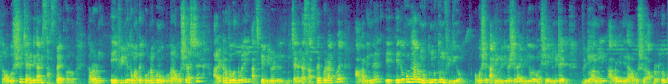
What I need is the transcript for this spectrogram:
তারা অবশ্যই চ্যানেলটিকে আগে সাবস্ক্রাইব করো। কারণ এই ভিডিও তোমাদের কোনো না কোনো উপকার অবশ্যই আসছে। আর একটা কথা বলতে পারি আজকে ভিডিও চ্যানেলটা সাবস্ক্রাইব করে রাখবে। আগামী দিনে এরকমই আরও নতুন নতুন ভিডিও অবশ্যই কাটিং ভিডিও সেলাই ভিডিও এবং সেই রিলেটেড ভিডিও আমি আগামী দিনে অবশ্যই আপলোড করব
